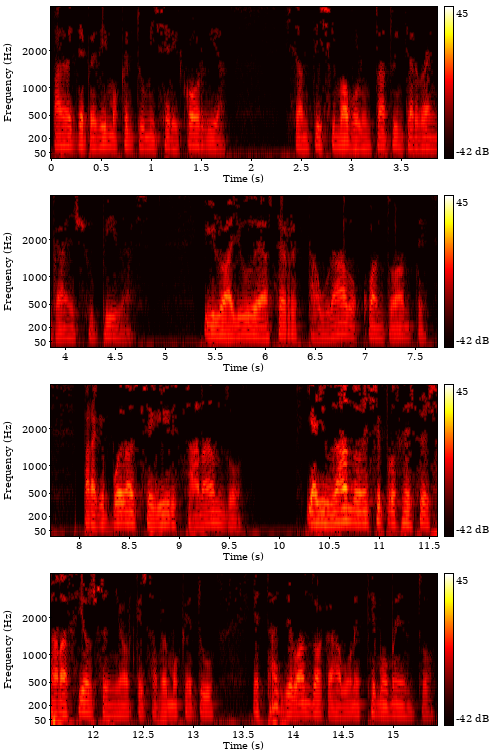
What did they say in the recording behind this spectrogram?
Padre, te pedimos que en tu misericordia y santísima voluntad tú intervengas en sus vidas y lo ayude a ser restaurados cuanto antes, para que puedan seguir sanando y ayudando en ese proceso de sanación, Señor, que sabemos que tú estás llevando a cabo en este momento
